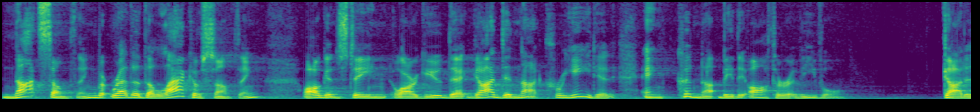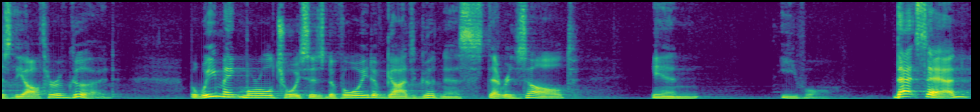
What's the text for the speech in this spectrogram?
not something, but rather the lack of something, Augustine argued that God did not create it and could not be the author of evil. God is the author of good. But we make moral choices devoid of God's goodness that result in evil. That said,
